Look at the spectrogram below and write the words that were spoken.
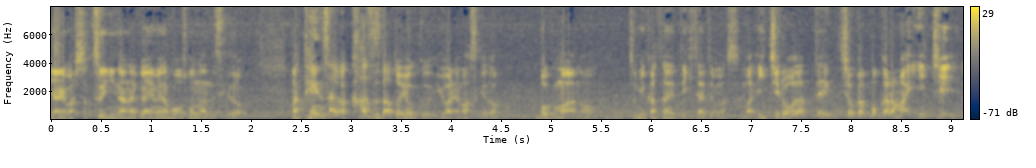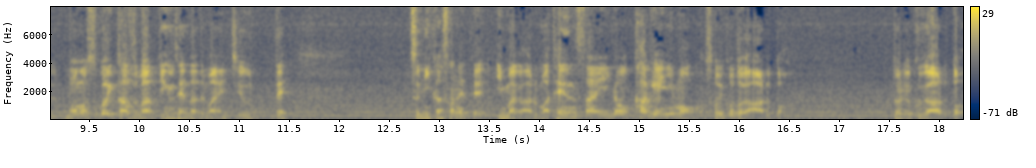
やりましたついに7回目の放送なんですけど、まあ、天才は数だとよく言われますけど僕もあの積み重ねていきたいと思います、まあ、イチローだって小学校から毎日ものすごい数バッティングセンターで毎日打って積み重ねて今がある、まあ、天才の陰にもそういうことがあると。努力があると。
